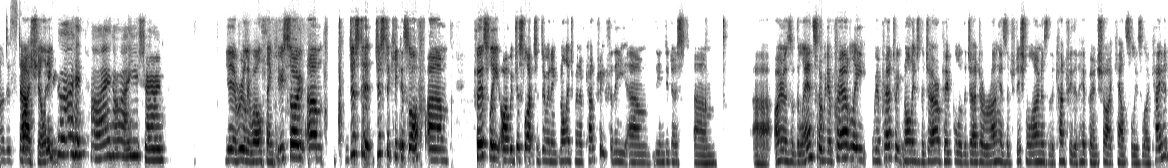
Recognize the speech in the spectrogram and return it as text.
I'll just start. Hi, Shelley. Hi, hi, how are you, Sharon? Yeah, really well, thank you. So, um, just to just to kick us off, um, firstly, I would just like to do an acknowledgement of country for the um, the Indigenous um, uh, owners of the land. So we are proudly we are proud to acknowledge the Jara people of the Dja Dja as the traditional owners of the country that Hepburn Shire Council is located.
